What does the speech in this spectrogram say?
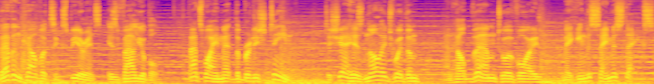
Bevan Calvert's experience is valuable. That's why he met the British team, to share his knowledge with them and help them to avoid making the same mistakes.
